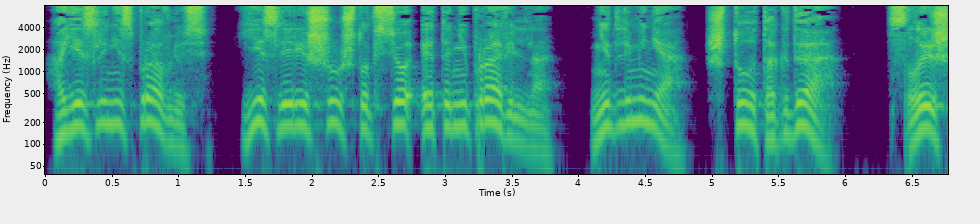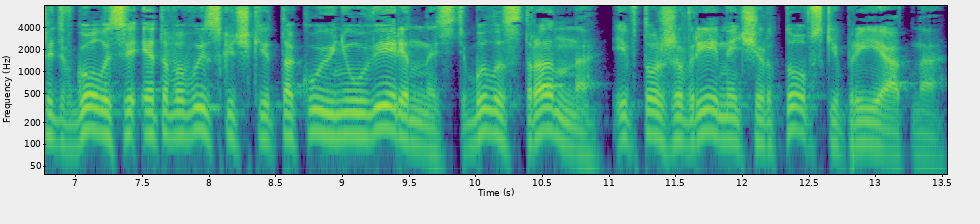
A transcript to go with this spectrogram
А если не справлюсь? Если решу, что все это неправильно, не для меня, что тогда? Слышать в голосе этого выскочки такую неуверенность было странно и в то же время чертовски приятно.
